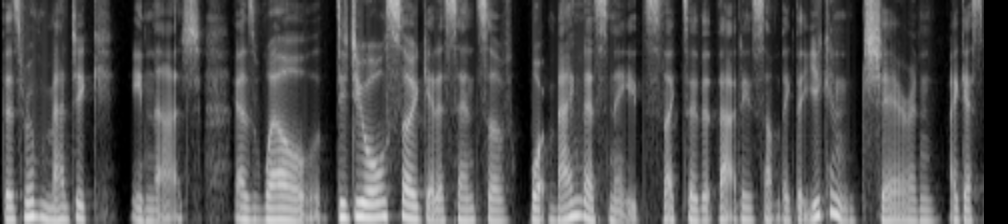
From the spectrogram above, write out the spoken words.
there's real magic in that as well. Did you also get a sense of what Magnus needs, like so that that is something that you can share and I guess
